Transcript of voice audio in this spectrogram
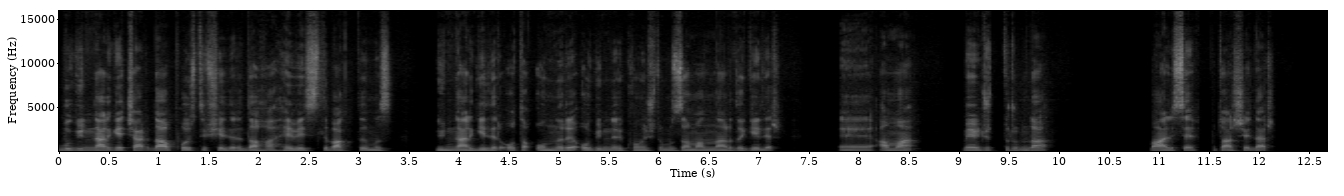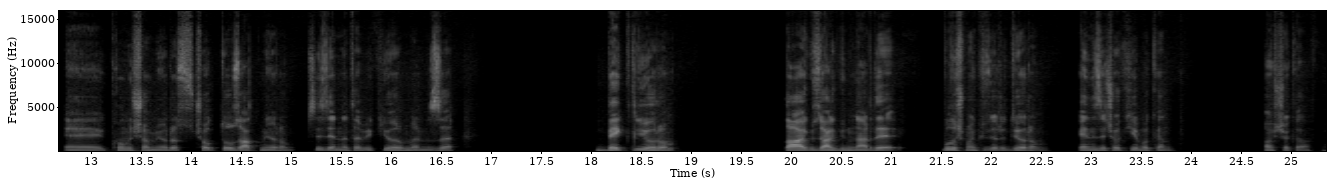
bu günler geçer. Daha pozitif şeyleri, daha hevesli baktığımız günler gelir. O da onları o günleri konuştuğumuz zamanlarda gelir. Ee, ama mevcut durumda maalesef bu tarz şeyler e, konuşamıyoruz. Çok da uzatmıyorum. Sizlerin de tabii ki yorumlarınızı bekliyorum. Daha güzel günlerde buluşmak üzere diyorum. Kendinize çok iyi bakın. Hoşçakalın.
